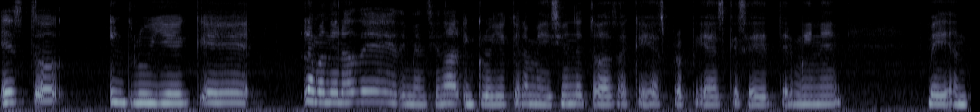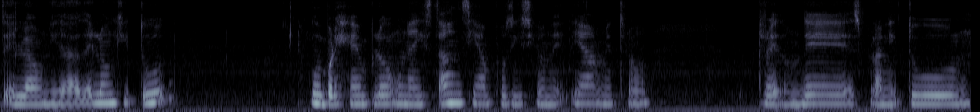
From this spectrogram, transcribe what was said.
Esto incluye que la manera de dimensionar incluye que la medición de todas aquellas propiedades que se determinen mediante la unidad de longitud, como por ejemplo una distancia, posición de diámetro, redondez, planitud,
